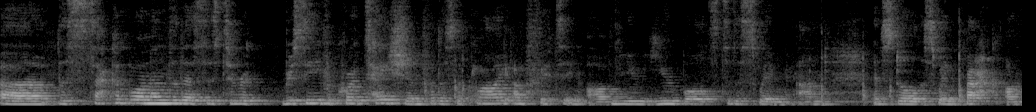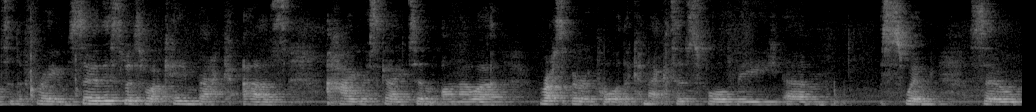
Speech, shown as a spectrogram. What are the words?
Uh, the second one under this is to re- receive a quotation for the supply and fitting of new U-bolts to the swing and install the swing back onto the frame. So this was what came back as a high risk item on our RoSPA report, the connectors for the um, swing. So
